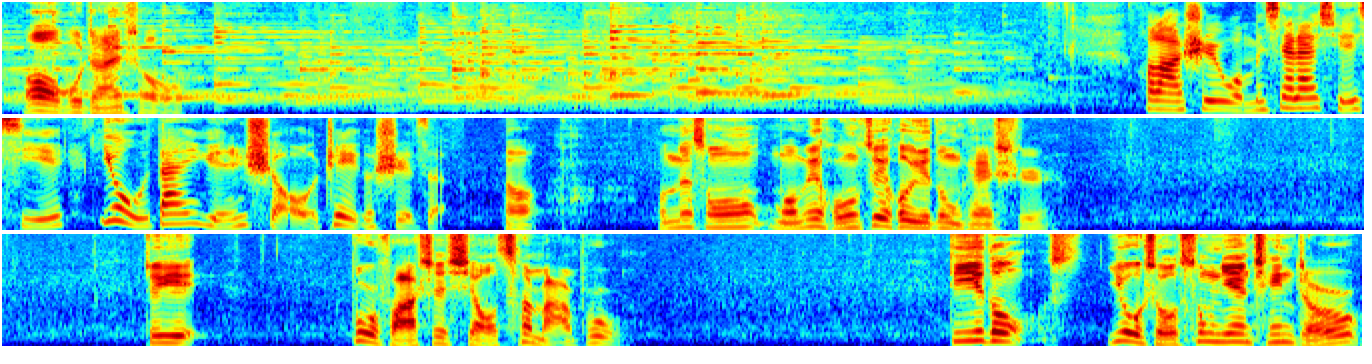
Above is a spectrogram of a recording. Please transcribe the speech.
奥步斩首。何老师，我们先来学习右单云手这个式子。好，我们从抹眉红最后一动开始。注意，步法是小侧马步。第一动，右手松肩抻肘，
